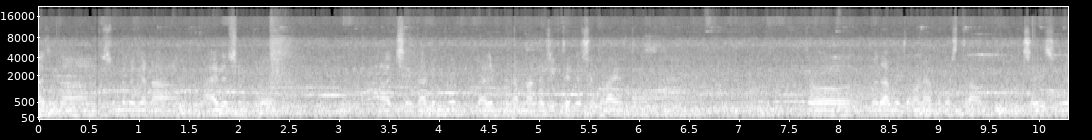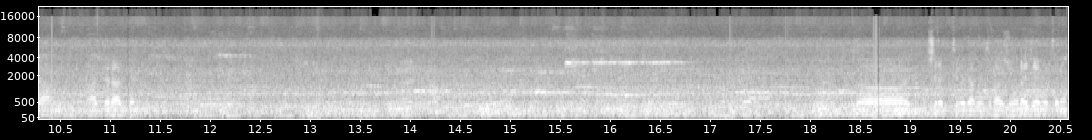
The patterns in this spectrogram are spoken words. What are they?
આજના સુંદર મજાના મિત્રો આ છે ગાંધી ગાંધી ગામના નજીકથી દર્શન કરાવે તો બધા મિત્રોને નમસ્તરામ જય શ્રી રામ રાધે તો ઝડપથી બધા મિત્રો જોડાઈ જાય મિત્રો.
